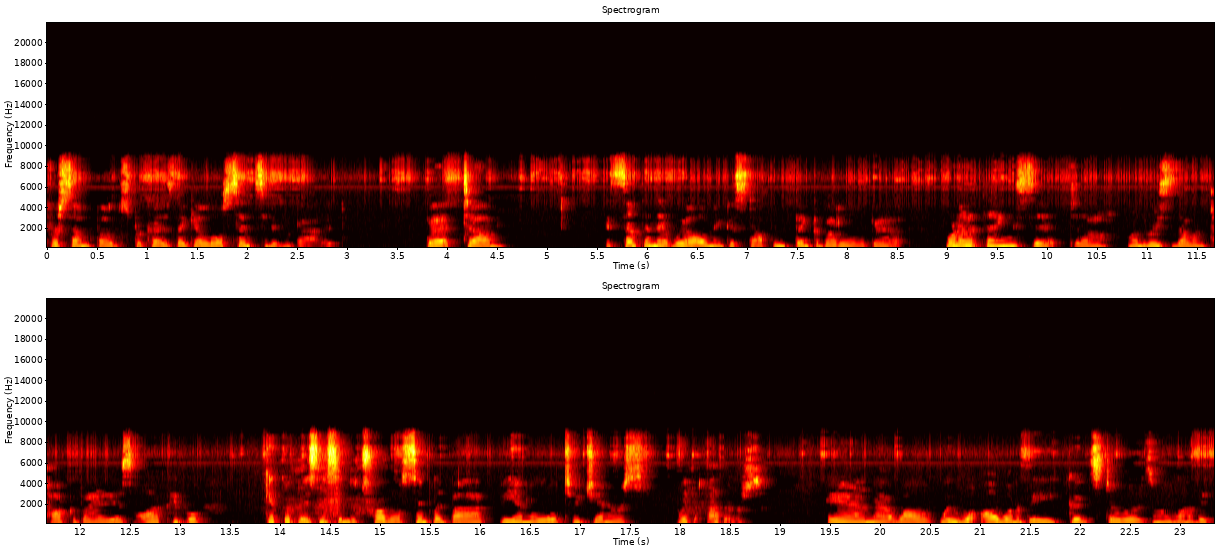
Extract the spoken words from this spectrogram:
for some folks because they get a little sensitive about it. But um, it's something that we all need to stop and think about a little bit. One of the things that, uh, one of the reasons I want to talk about it is a lot of people get their business into trouble simply by being a little too generous with others. And uh, while we all want to be good stewards and we want to be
